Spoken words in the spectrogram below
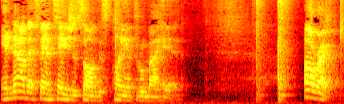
And now that Fantasia song is playing through my head. All right.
